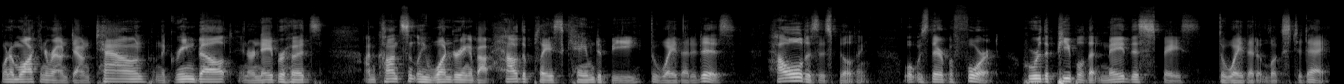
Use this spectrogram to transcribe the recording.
When I'm walking around downtown, on the Greenbelt, in our neighborhoods, I'm constantly wondering about how the place came to be the way that it is. How old is this building? What was there before it? Who are the people that made this space the way that it looks today?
